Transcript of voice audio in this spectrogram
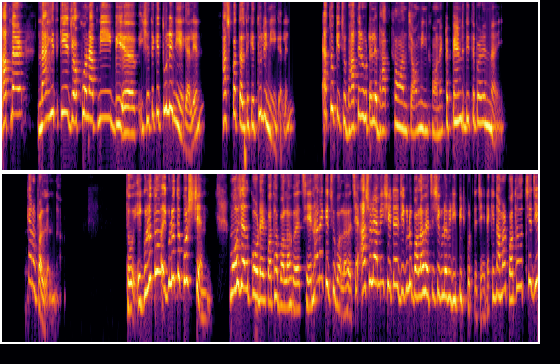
আপনার নাহিদকে যখন আপনি ইসে থেকে তুলে নিয়ে গেলেন হাসপাতাল থেকে তুলে নিয়ে গেলেন। এত কিছু ভাতের হোটেলে ভাত খাওয়ান চাউমিন খাওয়ান একটা প্যান্ট দিতে পারেন নাই। কেন পারলেন না? তো এগুলো তো এগুলো তো কোশ্চেন মৌজাল কোডের কথা বলা হয়েছে নানা কিছু বলা হয়েছে। আসলে আমি সেটা যেগুলো বলা হয়েছে সেগুলো আমি রিপিট করতে চাই না। কিন্তু আমার কথা হচ্ছে যে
